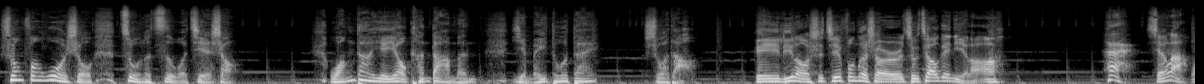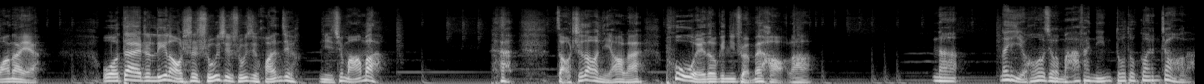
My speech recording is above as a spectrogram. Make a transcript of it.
双方握手做了自我介绍。王大爷要看大门，也没多待，说道：“给李老师接风的事儿就交给你了啊。”“嗨，行了，王大爷，我带着李老师熟悉熟悉环境，你去忙吧。”“哈，早知道你要来，铺位都给你准备好了。”“那那以后就麻烦您多多关照了。”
